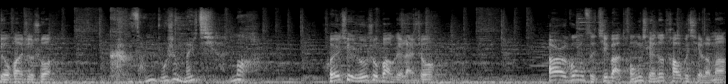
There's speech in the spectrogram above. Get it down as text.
有话就说。可咱们不是没钱吗？回去如数报给兰州。二公子几把铜钱都掏不起了吗？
